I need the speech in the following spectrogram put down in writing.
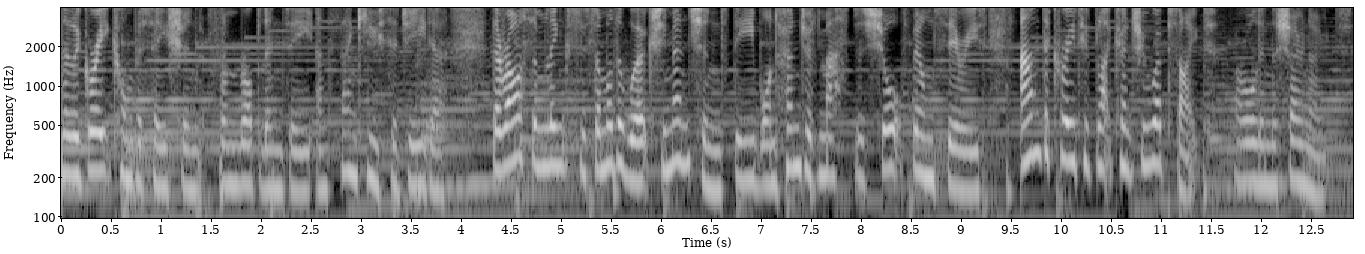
Another great conversation from Rob Lindsay, and thank you, Sajida. There are some links to some of the work she mentioned the 100 Masters short film series and the Creative Black Country website are all in the show notes.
